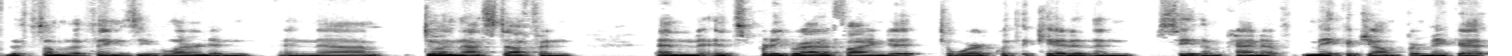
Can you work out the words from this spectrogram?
the, some of the things you've learned and and um, doing that stuff and and it's pretty gratifying to to work with the kid and then see them kind of make a jump or make a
